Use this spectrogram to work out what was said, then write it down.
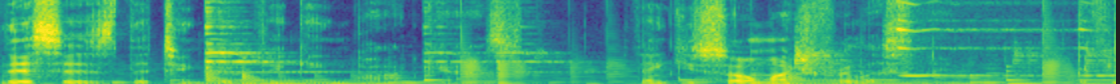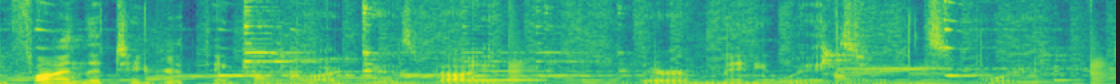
This is the Tinkered Thinking Podcast. Thank you so much for listening. If you find the Tinkered Thinking podcast valuable, there are many ways you can support it.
